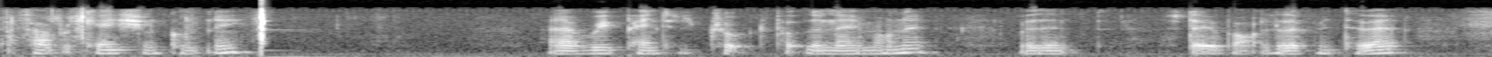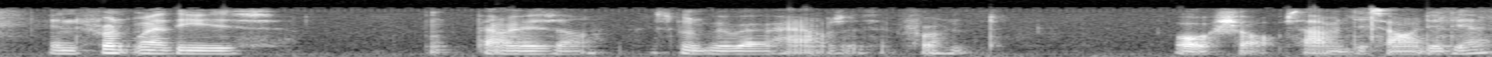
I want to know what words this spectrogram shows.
a fabrication company and I repainted a truck to put the name on it with a Stobart delivered to it. In front where these barriers are it's going to be row houses in front or shops, I haven't decided yet.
